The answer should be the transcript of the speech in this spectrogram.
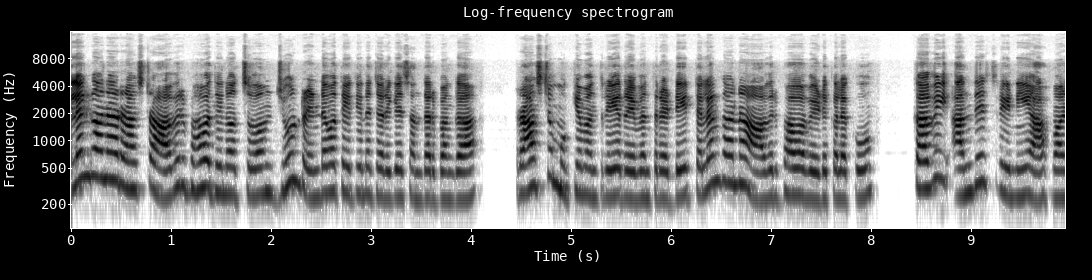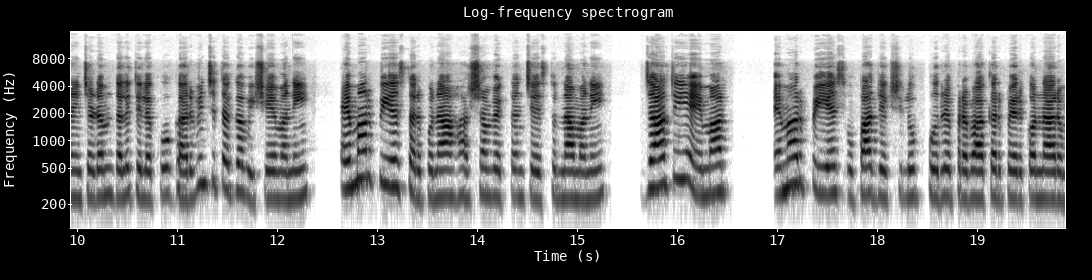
తెలంగాణ రాష్ట్ర ఆవిర్భావ దినోత్సవం జూన్ రెండవ తేదీన జరిగే సందర్భంగా రాష్ట్ర ముఖ్యమంత్రి రేవంత్ రెడ్డి తెలంగాణ ఆవిర్భావ వేడుకలకు కవి అందేశ్రీని ఆహ్వానించడం దళితులకు గర్వించదగ్గ విషయమని ఎంఆర్పిఎస్ తరపున హర్షం వ్యక్తం చేస్తున్నామని జాతీయ ఎంఆర్ ఎంఆర్పిఎస్ ఉపాధ్యక్షులు పూర్వ ప్రభాకర్ పేర్కొన్నారు.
